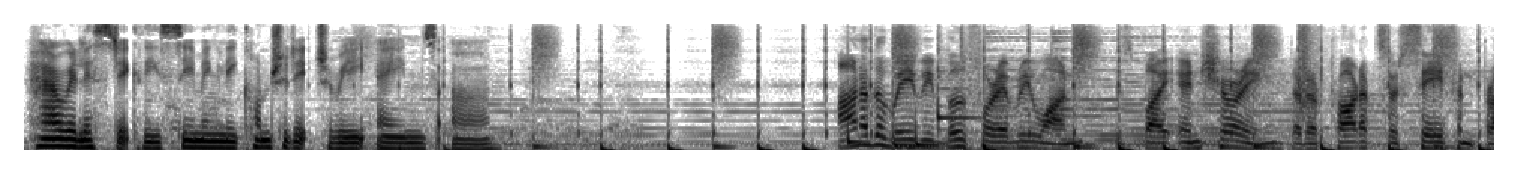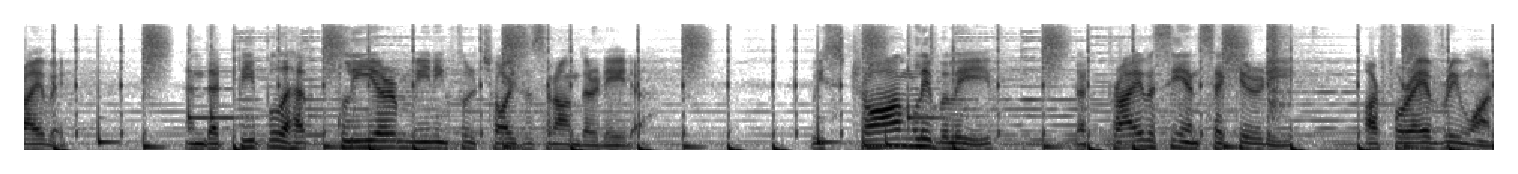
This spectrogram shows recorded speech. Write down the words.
how realistic these seemingly contradictory aims are. Another way we build for everyone is by ensuring that our products are safe and private and that people have clear, meaningful choices around their data. We strongly believe that privacy and security are for everyone,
